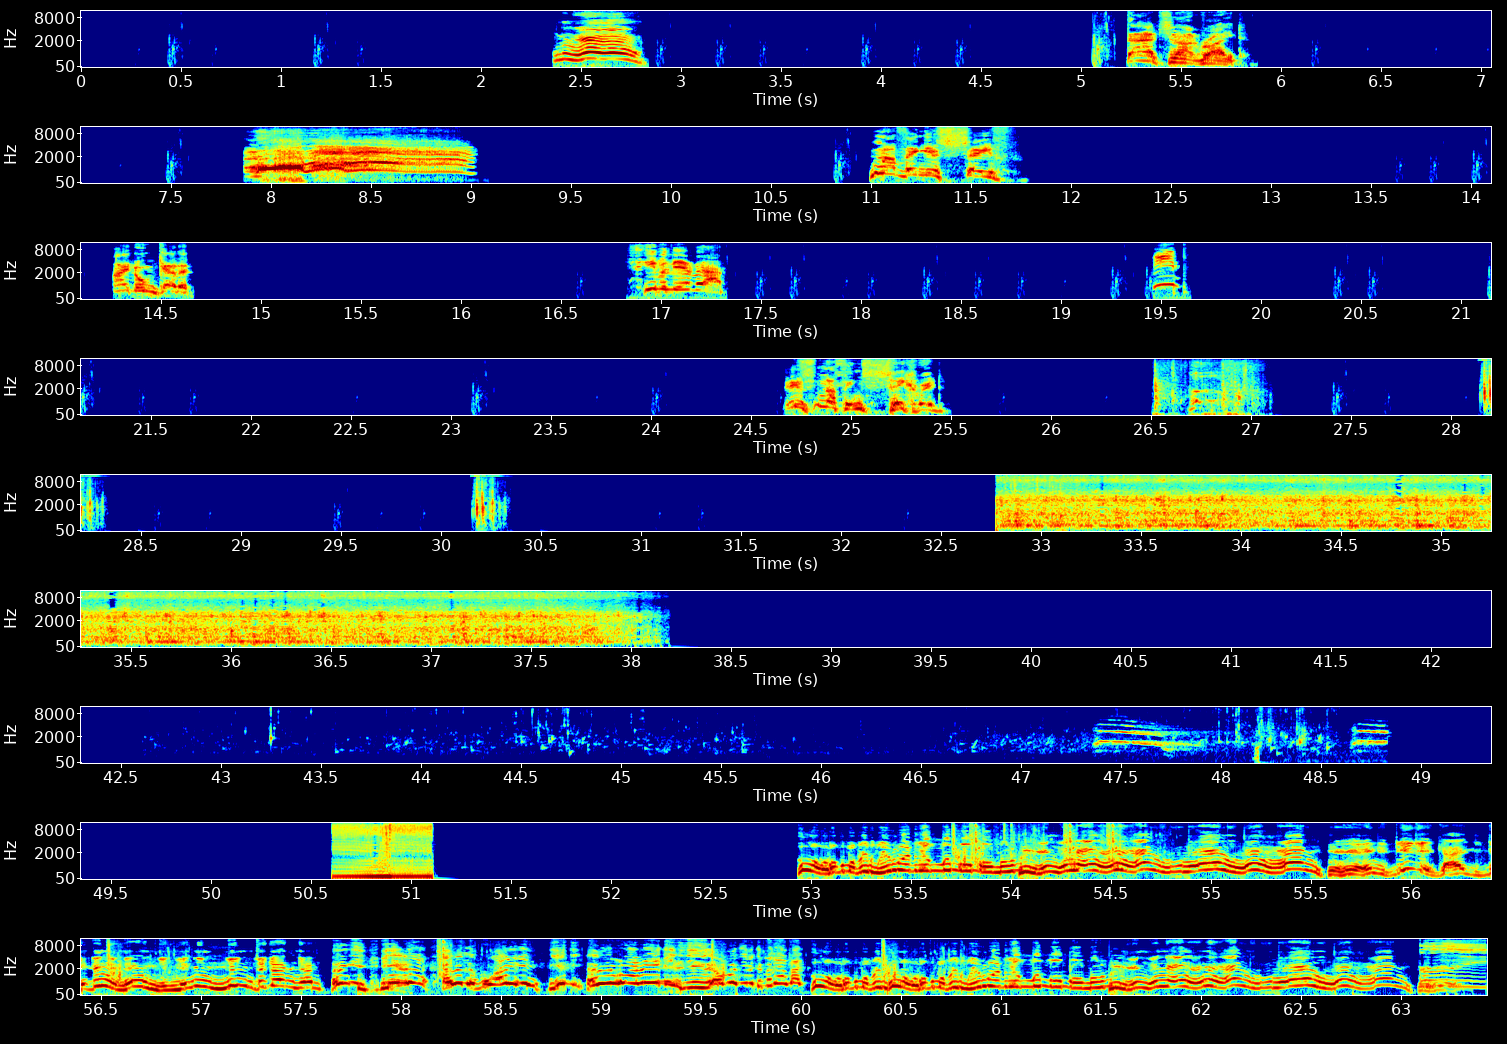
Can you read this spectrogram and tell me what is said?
That's not right. Nothing is safe. I don't get it. Even if that. Beep. There's nothing sacred. Hey!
